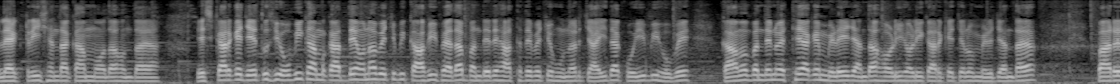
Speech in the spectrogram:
ਇਲੈਕਟ੍ਰੀਸ਼ੀਅਨ ਦਾ ਕੰਮ ਆਉਂਦਾ ਹੁੰਦਾ ਆ। ਇਸ ਕਰਕੇ ਜੇ ਤੁਸੀਂ ਉਹ ਵੀ ਕੰਮ ਕਰਦੇ ਆ ਉਹਨਾਂ ਵਿੱਚ ਵੀ ਕਾਫੀ ਫਾਇਦਾ ਬੰਦੇ ਦੇ ਹੱਥ ਦੇ ਵਿੱਚ ਹੁਨਰ ਚਾਹੀਦਾ, ਕੋਈ ਵੀ ਹੋਵੇ। ਕੰਮ ਬੰਦੇ ਨੂੰ ਇੱਥੇ ਆ ਕੇ ਮਿਲੇ ਜਾਂਦਾ ਹੌਲੀ ਹੌਲੀ ਕਰਕੇ ਚਲੋ ਮਿਲ ਜਾਂਦਾ ਆ। ਪਰ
